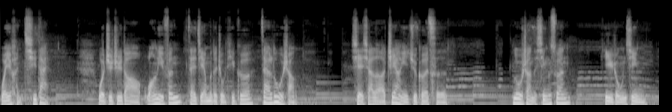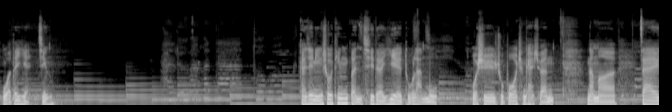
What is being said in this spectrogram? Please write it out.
我也很期待。我只知道王丽芬在节目的主题歌《在路上》。写下了这样一句歌词：“路上的辛酸，已融进我的眼睛。”感谢您收听本期的夜读栏目，我是主播陈凯旋。那么在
